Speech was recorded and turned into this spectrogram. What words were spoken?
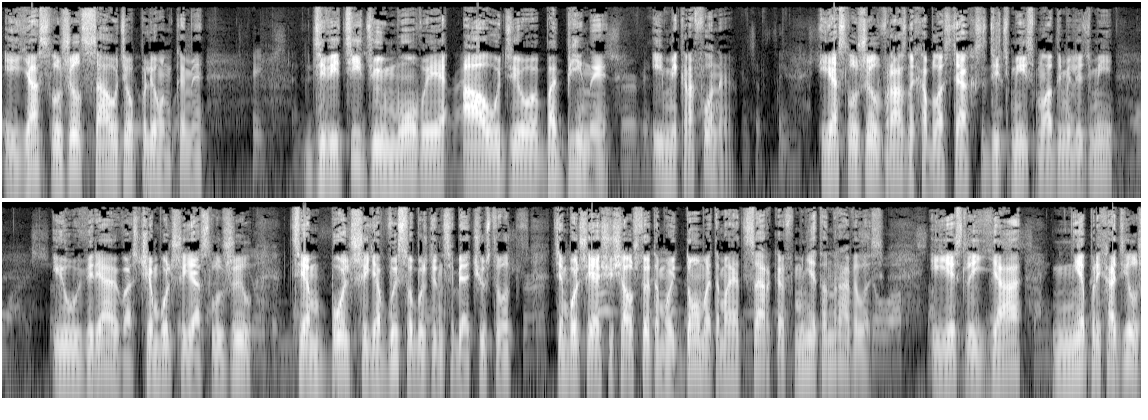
И я служил с аудиопленками, 9-дюймовые аудиобобины и микрофоны. И я служил в разных областях с детьми, с молодыми людьми. И уверяю вас, чем больше я служил, тем больше я высвобожден себя чувствовал, тем больше я ощущал, что это мой дом, это моя церковь, мне это нравилось. И если я не приходил,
